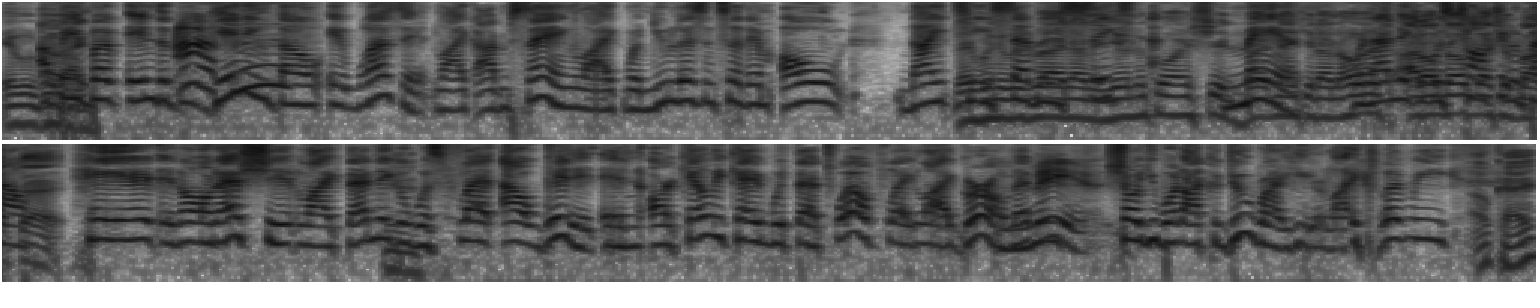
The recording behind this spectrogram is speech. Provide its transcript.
it would be I mean, like, but in the beginning mm. though, it wasn't like I'm saying. Like when you listen to them old like when he was riding on the 1976 shit, man, naked on the when horse. that nigga was talking about, about, head and all that shit, like that nigga Yeah. was flat out with it. And R. Kelly came with that 12 play, like, girl, let me show you what I could do right here. Like, let me. Okay.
